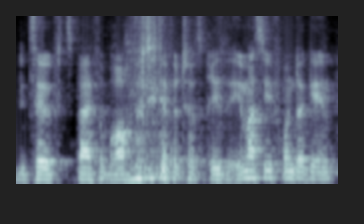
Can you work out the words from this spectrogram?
die CO2-Verbrauch wird in der Wirtschaftskrise eh massiv runtergehen.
